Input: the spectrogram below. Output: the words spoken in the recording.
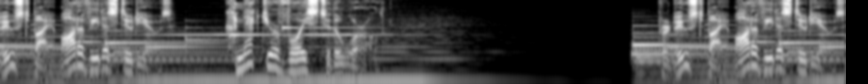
Produced by Audavita Studios. Connect your voice to the world. Produced by Audavita Studios.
